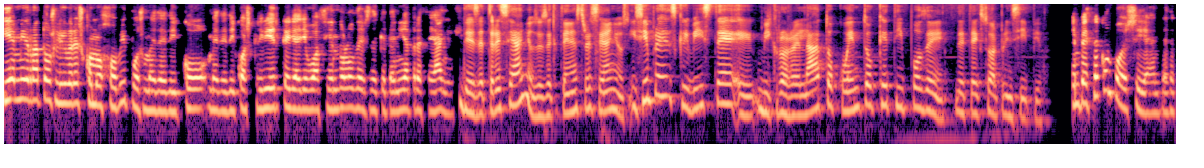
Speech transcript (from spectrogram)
y en mis ratos libres como hobby pues me dedico, me dedico a escribir, que ya llevo haciéndolo desde que tenía 13 años. Desde 13 años, desde que tenías 13 años. ¿Y siempre escribiste eh, microrelato, cuento? ¿Qué tipo de, de texto al principio? Empecé con poesía, empecé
